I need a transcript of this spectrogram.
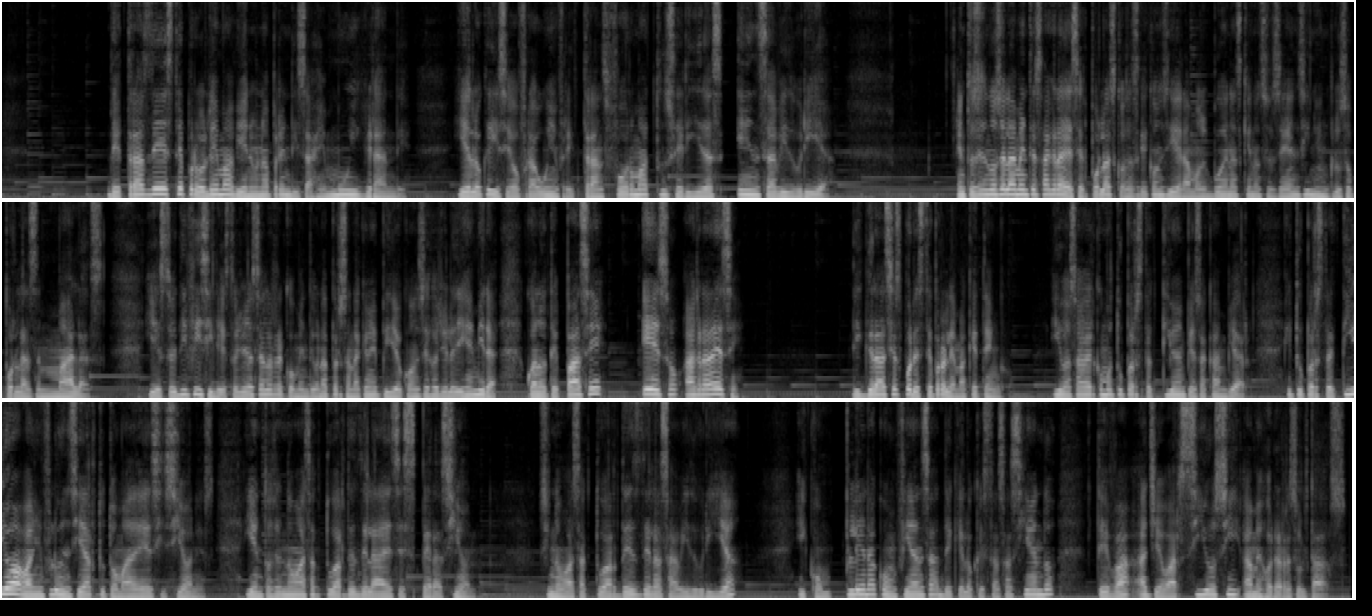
detrás de este problema viene un aprendizaje muy grande. Y es lo que dice Ofra Winfrey, transforma tus heridas en sabiduría. Entonces no solamente es agradecer por las cosas que consideramos buenas que nos suceden, sino incluso por las malas. Y esto es difícil y esto yo ya se lo recomendé a una persona que me pidió consejo. Yo le dije, mira, cuando te pase eso, agradece. Di gracias por este problema que tengo y vas a ver cómo tu perspectiva empieza a cambiar. Y tu perspectiva va a influenciar tu toma de decisiones. Y entonces no vas a actuar desde la desesperación, sino vas a actuar desde la sabiduría y con plena confianza de que lo que estás haciendo te va a llevar sí o sí a mejores resultados.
